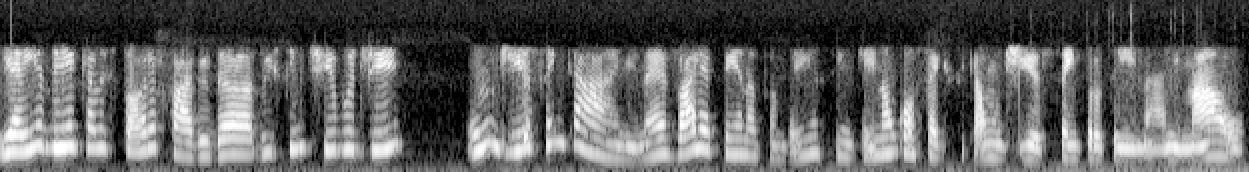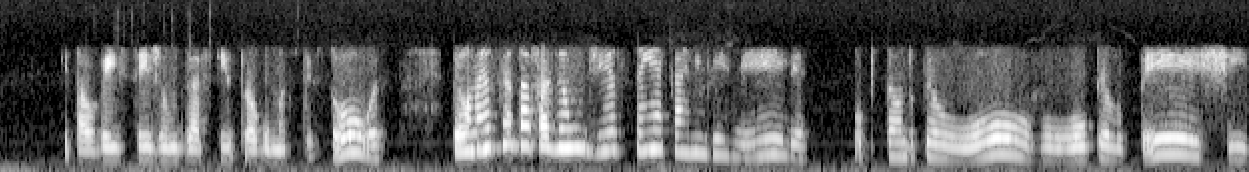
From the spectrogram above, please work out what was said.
E aí vem aquela história, Fábio, da, do incentivo de um dia sem carne, né? Vale a pena também, assim, quem não consegue ficar um dia sem proteína animal, que talvez seja um desafio para algumas pessoas, pelo menos tentar fazer um dia sem a carne vermelha, optando pelo ovo ou pelo peixe.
